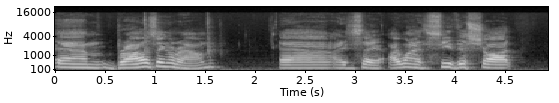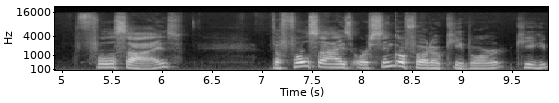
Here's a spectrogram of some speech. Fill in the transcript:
am browsing around and I say I want to see this shot full size, the full size or single photo keyboard key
